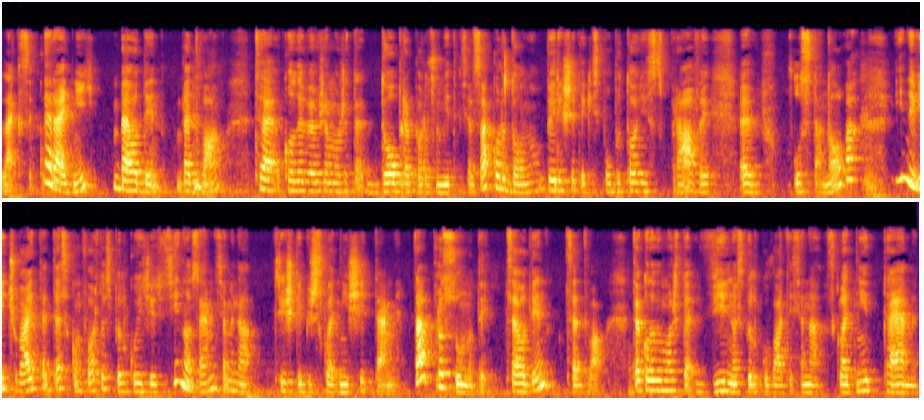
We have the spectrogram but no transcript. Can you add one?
лексику. Середній Б1, Б2 це коли ви вже можете добре порозумітися за кордоном, вирішити якісь побутові справи в установах і не відчуваєте дискомфорту, спілкуючись з іноземцями на трішки більш складніші теми. Та просунутий це 1 це 2 Це коли ви можете вільно спілкуватися на складні теми,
